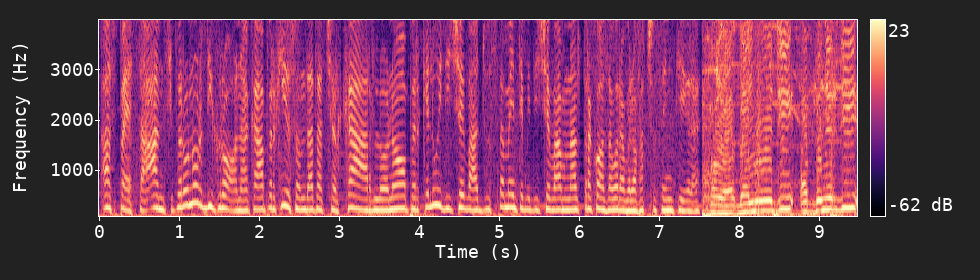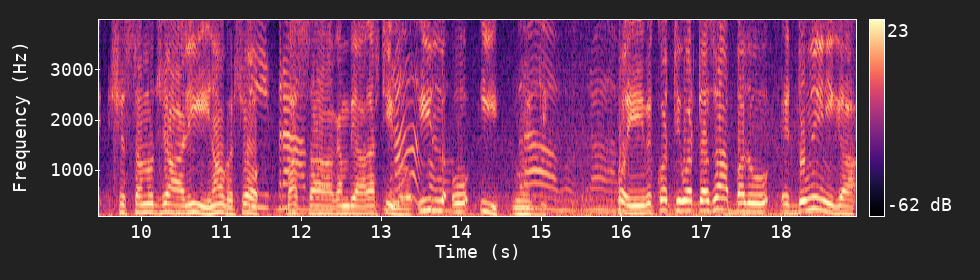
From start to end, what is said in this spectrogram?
Aspetta, anzi, per onor di cronaca, perché io sono andata a cercarlo, no? Perché lui diceva, giustamente mi diceva un'altra cosa, ora ve la faccio sentire. Allora, dal lunedì a venerdì ci stanno già lì, no? Perciò Sì, bravo. basta cambiare l'articolo, il o i lunedì. Poi per quanto riguarda sabato e domenica,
